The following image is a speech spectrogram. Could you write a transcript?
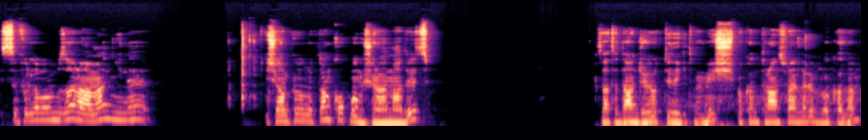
sıfırlamamıza rağmen yine şampiyonluktan kopmamış Real Madrid. Zaten daha Ancelotti de gitmemiş. Bakalım transferlere bir bakalım.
